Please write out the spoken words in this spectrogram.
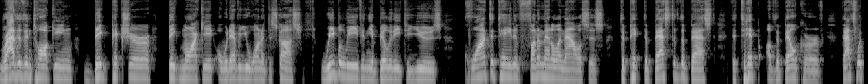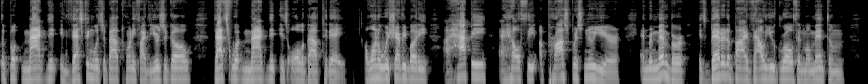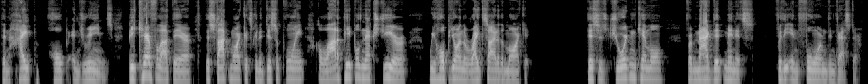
rather than talking big picture, big market, or whatever you want to discuss, we believe in the ability to use quantitative fundamental analysis to pick the best of the best, the tip of the bell curve. That's what the book Magnet Investing was about 25 years ago. That's what Magnet is all about today. I want to wish everybody a happy, a healthy, a prosperous new year. And remember, it's better to buy value, growth, and momentum than hype, hope, and dreams. Be careful out there. The stock market's going to disappoint a lot of people next year. We hope you're on the right side of the market. This is Jordan Kimmel for Magnet Minutes for the Informed Investor.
